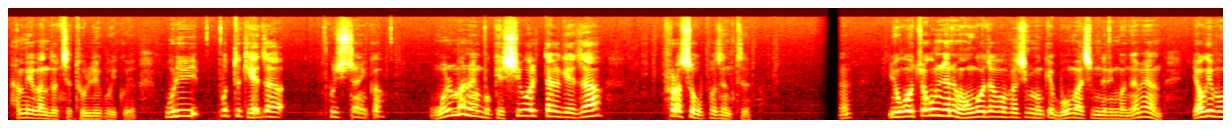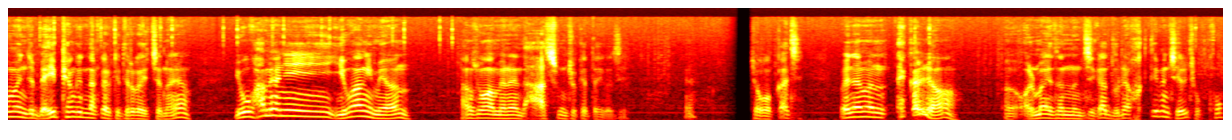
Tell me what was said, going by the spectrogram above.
한미반도체 돌리고 있고요 우리 포트 계좌 보시자니까 얼마나 행복해 10월달 계좌 플러스 5% 요거 조금 전에 원고 작업하신 분께 뭐 말씀드린 거냐면 여기 보면 이제 매입 평균 단가 이렇게 들어가 있잖아요. 요 화면이 이왕이면 방송 화면에 나왔으면 좋겠다 이거지. 예? 저거까지. 왜냐면 헷갈려. 어, 얼마에 샀는지가 눈에 확 띄면 제일 좋고.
